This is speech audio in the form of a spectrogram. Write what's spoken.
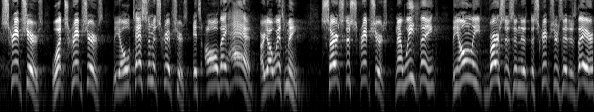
scriptures. What scriptures? The Old Testament scriptures. It's all they had. Are y'all with me? Search the scriptures. Now we think the only verses in the, the, scriptures that is there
